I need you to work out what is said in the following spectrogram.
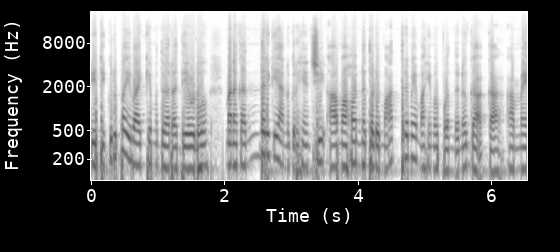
ఇటు కృప ఈ వాక్యము ద్వారా దేవుడు మనకందరికీ అనుగ్రహించి ఆ మహోన్నతుడు మాత్రమే మహిమ పొందును గాక అమ్మే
